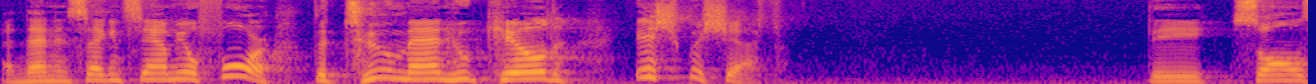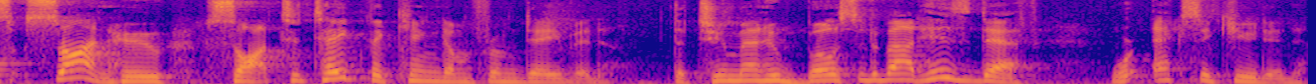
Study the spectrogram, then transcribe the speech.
And then in 2 Samuel 4, the two men who killed Ishbosheth the Saul's son who sought to take the kingdom from David. The two men who boasted about his death were executed.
